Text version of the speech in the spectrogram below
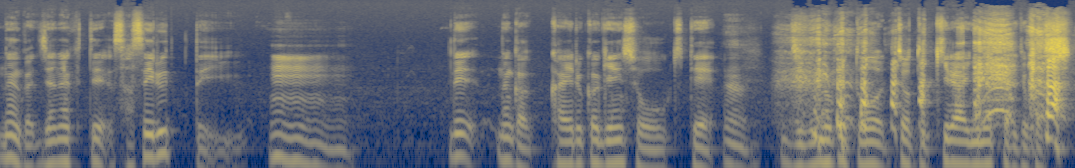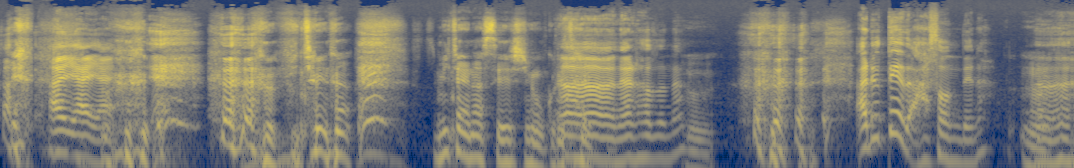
なんかじゃなくてさせるっていう。でなんか蛙化現象起きて自分のことをちょっと嫌いになったりとかして はいはいはい。みたいなみたいな青春を送りあたい。あなるほどな、うん。ある程度遊んでな、うん。あ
